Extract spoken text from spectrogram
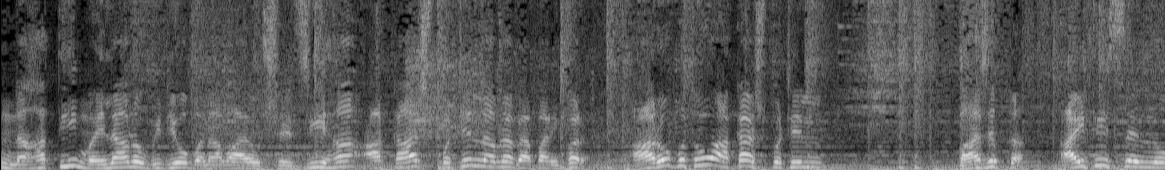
નહાતી મહિલાનો વીડિયો બનાવાયો છે. જી હા, આકાશ પટેલ નામના વેપારી પર આરોપ હતો. આકાશ પટેલ ભાજપના આઈટી સેલનો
